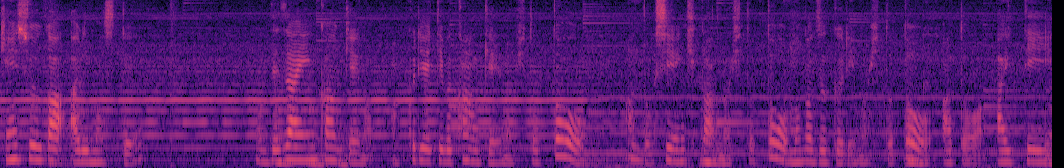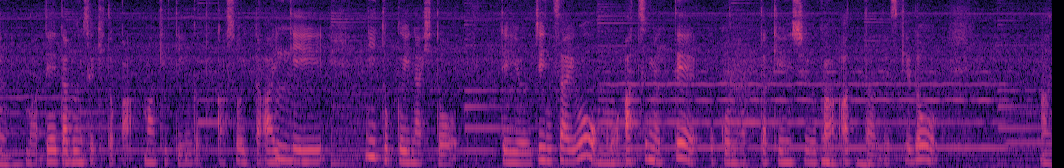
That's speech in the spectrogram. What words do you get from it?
研修がありましてデザイン関係の、あクリエイティブ関係の人とあと支援機関の人とものづくりの人と、あとは IT、うん。まあ、データ分析とかマーケティングとかそういった IT に得意な人っていう人材をこう集めて行った研修があったんですけど、あの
